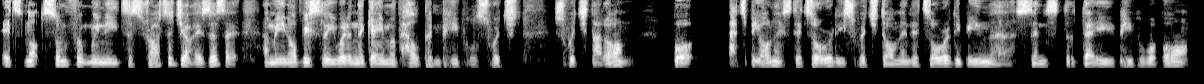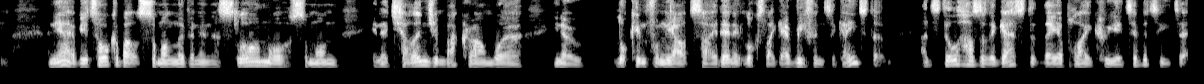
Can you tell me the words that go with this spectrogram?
it's not something we need to strategize, is it? I mean, obviously we're in the game of helping people switch switch that on. But let's be honest, it's already switched on and it's already been there since the day people were born. And yeah, if you talk about someone living in a slum or someone in a challenging background where, you know, looking from the outside in, it looks like everything's against them, I'd still hazard a guess that they apply creativity to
